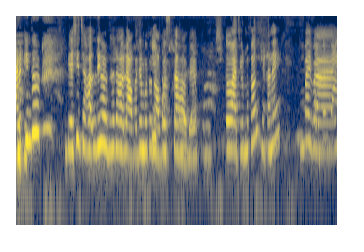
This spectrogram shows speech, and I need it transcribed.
আর কিন্তু বেশি ঝাল দিও না তাহলে আমাদের মতন অবস্থা হবে। তো আজকের মতন এখানে বাই বাই।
